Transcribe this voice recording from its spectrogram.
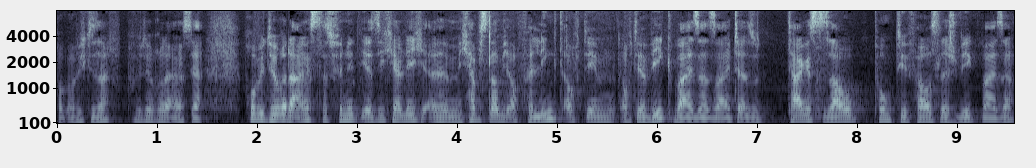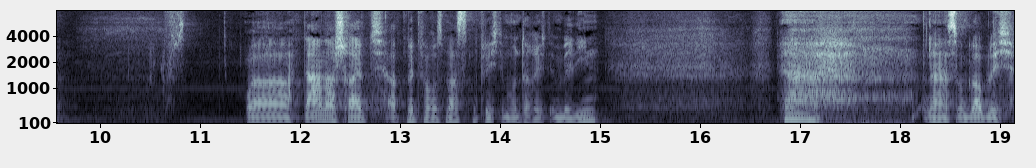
habe ich gesagt? Profiteure der Angst, ja. Profiteure der Angst, das findet ihr sicherlich. Ähm, ich habe es, glaube ich, auch verlinkt auf, dem, auf der Wegweiser-Seite, also tagessau.tv slash Wegweiser. Äh, Dana schreibt, ab Mittwoch ist Maskenpflicht im Unterricht in Berlin. Ja, ja, ist unglaublich.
